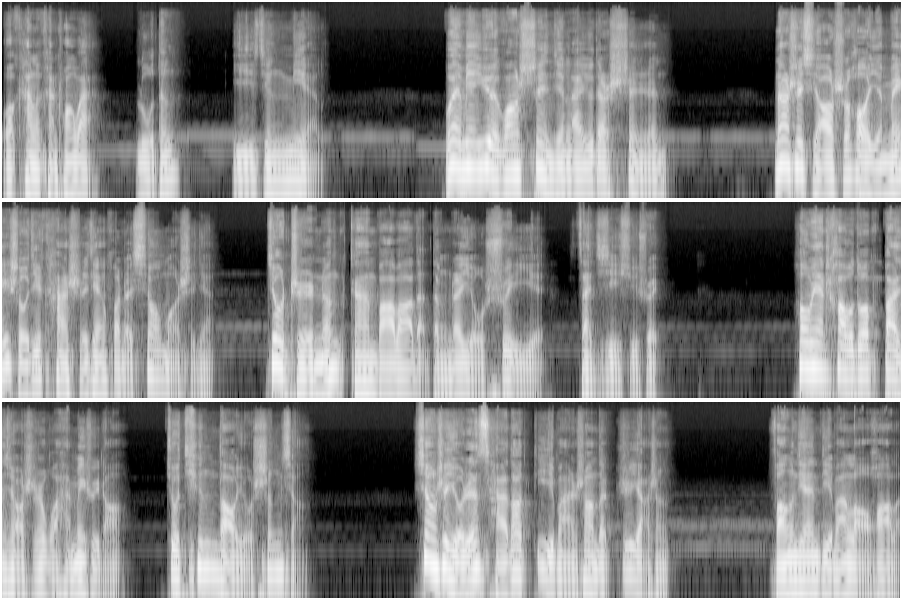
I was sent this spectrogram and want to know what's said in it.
我看了看窗外，路灯已经灭了。外面月光渗进来，有点渗人。那是小时候也没手机看时间或者消磨时间，就只能干巴巴的等着有睡意再继续睡。后面差不多半小时我还没睡着，就听到有声响，像是有人踩到地板上的吱呀声。房间地板老化了，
